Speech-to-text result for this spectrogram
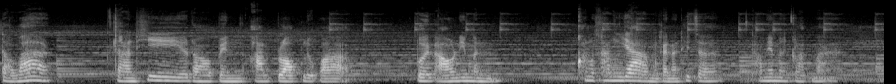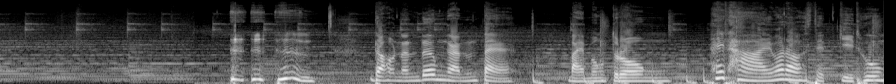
แต่ว่าการที่เราเป็นอาร์ตบล็อกหรือว่าเบิร์นเอาท์นี่มันค่อนข้างยากเหมือนกันนะที่จะทำให้มันกลับมาเรานั้นเริ่มงานตั้งแต่ บ่ายโมงตรง ให้ทายว่าเราเสร็จกี่ทุ่ม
